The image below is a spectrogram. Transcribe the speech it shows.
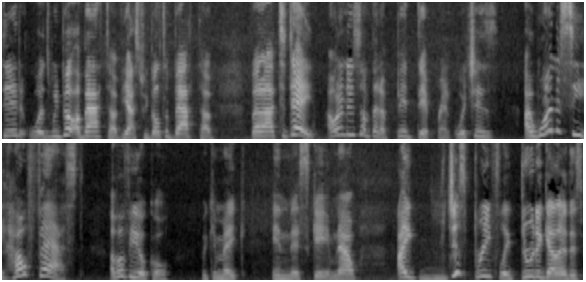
did was we built a bathtub. Yes, we built a bathtub. But, uh, today, I want to do something a bit different, which is, I want to see how fast of a vehicle we can make in this game. Now, I just briefly threw together this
